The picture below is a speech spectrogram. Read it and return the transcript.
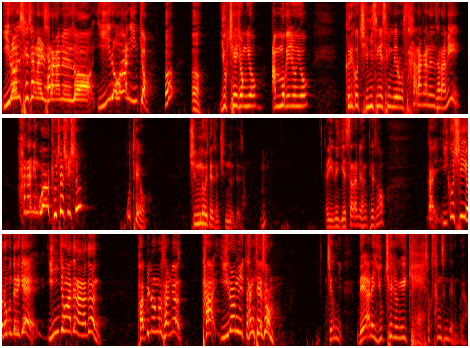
이런 세상을 살아가면서 이러한 인격, 어, 어, 육체의 정욕, 안목의 정욕, 그리고 짐승의 생명으로 살아가는 사람이 하나님과 교제할 수 있어? 못해요. 진노의 대상, 진노의 대상. 그러니까 이런 옛 사람의 상태에서 그러니까 이것이 여러분들에게 인정하든 안 하든 바빌론으로 살면 다 이런 상태에서 지금 내 안에 육체 정욕이 계속 상승되는 거예요.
